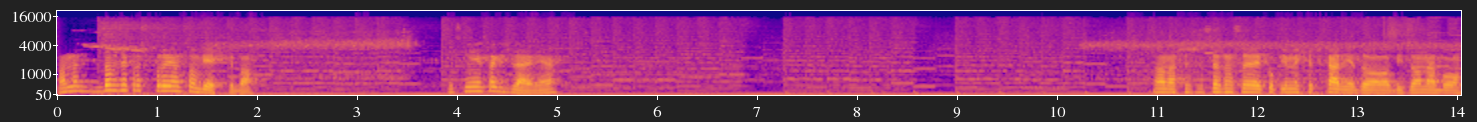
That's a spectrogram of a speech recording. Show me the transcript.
mamy dobrze prosperującą wieś chyba. Więc nie jest tak źle, nie? No, na przyszły sezon sobie kupimy sieczkarnię do Bizona, bo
